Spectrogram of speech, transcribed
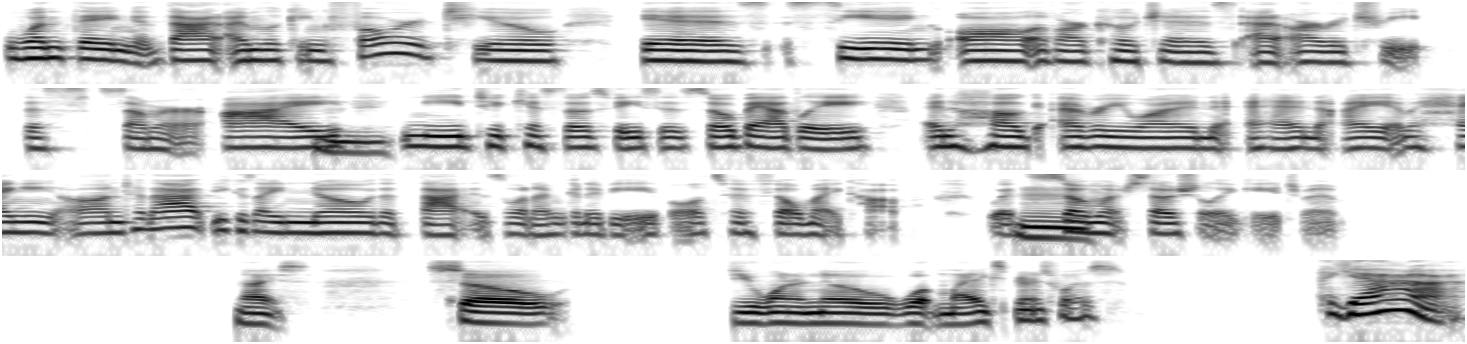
one thing that I'm looking forward to is seeing all of our coaches at our retreat this summer. I Mm. need to kiss those faces so badly and hug everyone, and I am hanging on to that because I know that that is when I'm gonna be able to fill my cup with so Mm. much social engagement. Nice. So, do you wanna know what my experience was? Yeah.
